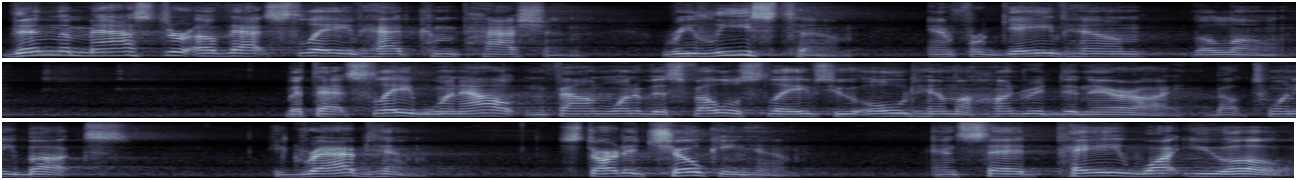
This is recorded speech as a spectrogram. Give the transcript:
Then the master of that slave had compassion, released him, and forgave him the loan. But that slave went out and found one of his fellow slaves who owed him a hundred denarii, about 20 bucks. He grabbed him, started choking him, and said, Pay what you owe.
